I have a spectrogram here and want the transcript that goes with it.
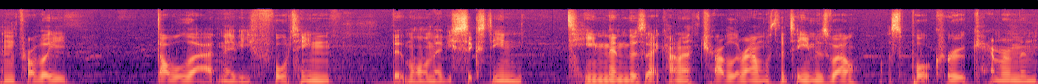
and probably double that, maybe 14, bit more, maybe 16 team members that kind of travel around with the team as well. Support crew, cameramen,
